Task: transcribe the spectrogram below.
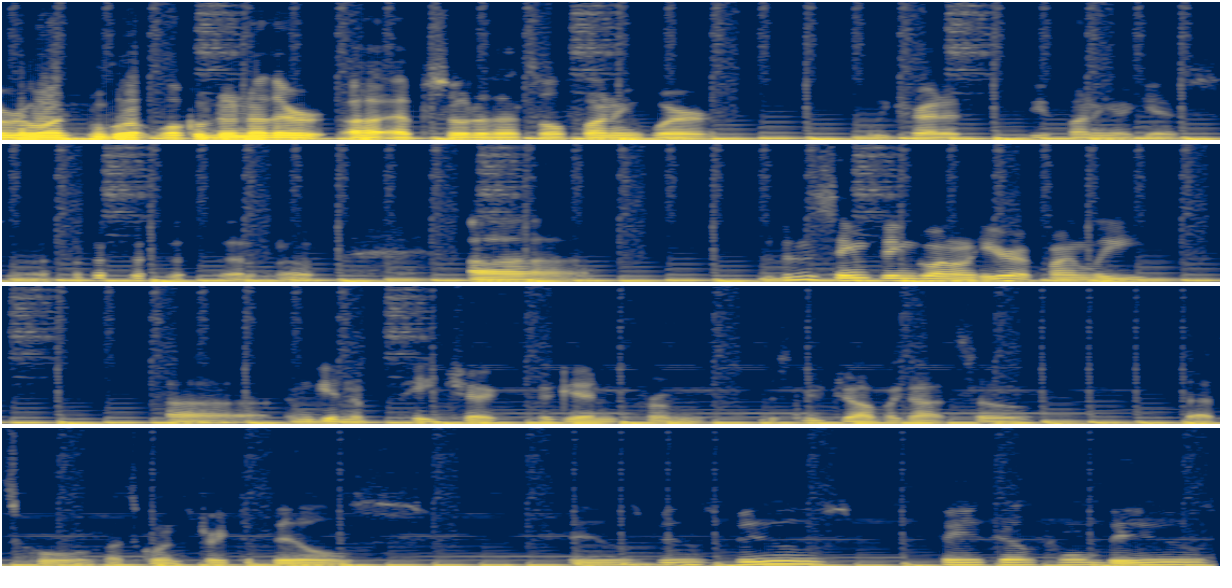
everyone. W- welcome to another uh, episode of That's All Funny, where we try to be funny. I guess I don't know. Uh, it's been the same thing going on here. I finally uh, am getting a paycheck again from this new job I got, so that's cool. That's going straight to bills, bills, bills, bills. Pay telephone bills,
